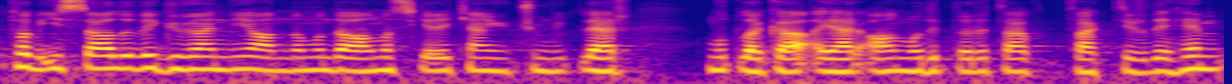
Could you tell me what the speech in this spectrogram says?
E, tabii iş sağlığı ve güvenliği anlamında alması gereken yükümlülükler mutlaka eğer almadıkları tak- takdirde hem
